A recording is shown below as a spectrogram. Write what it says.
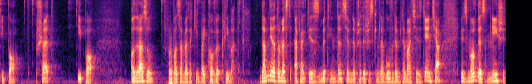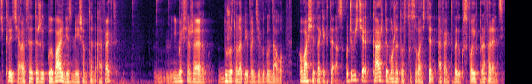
i po, przed i po. Od razu wprowadzamy taki bajkowy klimat. Dla mnie natomiast efekt jest zbyt intensywny przede wszystkim na głównym temacie zdjęcia, więc mogę zmniejszyć krycie, ale wtedy też globalnie zmniejszam ten efekt i myślę, że dużo to lepiej będzie wyglądało. O właśnie tak jak teraz. Oczywiście każdy może dostosować ten efekt według swoich preferencji.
